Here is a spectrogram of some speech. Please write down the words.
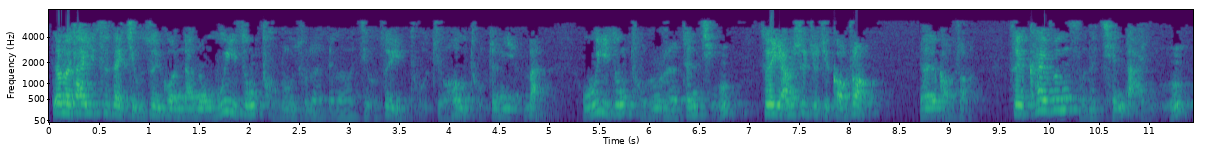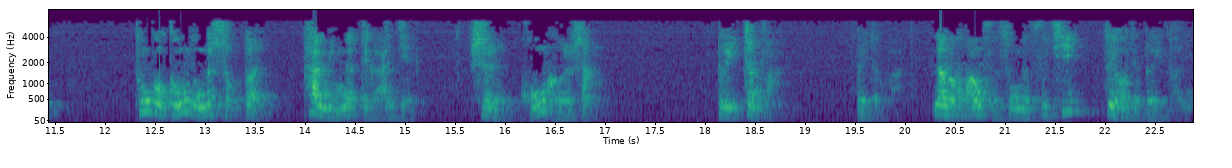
那么他一次在酒醉过程当中，无意中吐露出了这个酒醉吐酒后吐真言吧，无意中吐露了真情，所以杨氏就去告状，然后就告状。所以开封府的钱大隐通过种种的手段判明了这个案件是红和尚得以正法，得以正法。那么黄甫松的夫妻最后就得以团圆。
